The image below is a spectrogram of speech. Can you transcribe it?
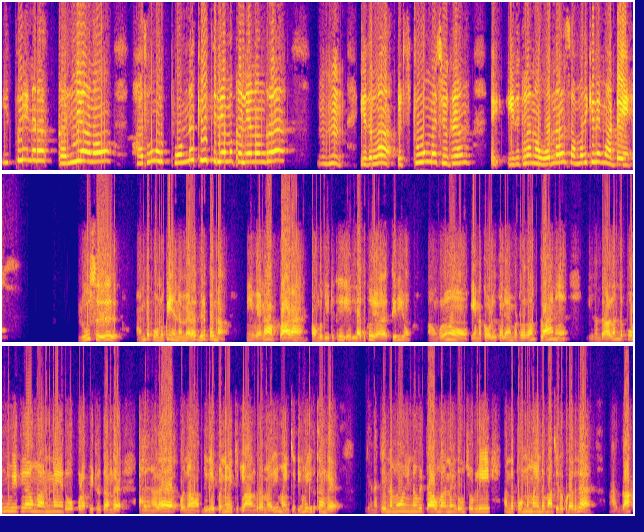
இப்போ என்னடா கல்யாணம் அதுவும் ஒரு பொண்ணுக்கே தெரியாம கல்யாணம்ன்ற ம்ஹும். இதெல்லாம் இட்ஸ் டூ மச் விக்ரம் இ- இதுக்கெல்லாம் நான் ஒரு நாள் சம்மதிக்கவே மாட்டேன் லூசு அந்த பொண்ணுக்கும் என்ன மேல விருப்பம் தான் நீ வேணா பாரு அவங்க வீட்டுக்கு எல்லாத்துக்கும் தெரியும். அவங்களும் எனக்கு அவளுக்கு கல்யாணம் பண்றதுதான் பிளானு இருந்தாலும் அந்த பொண்ணு வீட்டுல அவங்க அண்ணன் ஏதோ குழப்பிட்டு இருக்காங்க. அதனால கொஞ்சம் டிலே பண்ணி வச்சுக்கலாங்கிற மாதிரி மைண்ட் செட்டிங்ல இருக்காங்க. எனக்கு என்னமோ இன்னும் விட்டா அவங்க அண்ணன் எதுவும் சொல்லி அந்த பொண்ணு மைண்ட மாத்திடக்கூடாதுல அதான்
